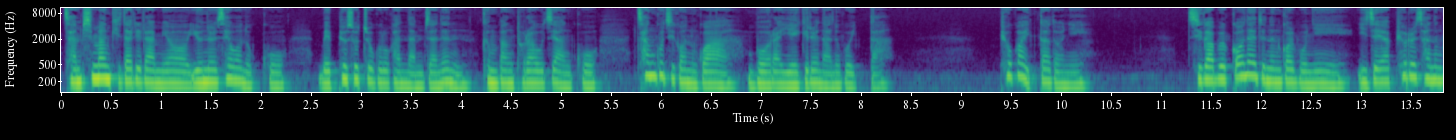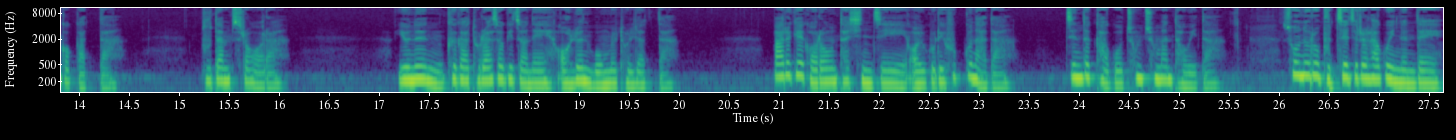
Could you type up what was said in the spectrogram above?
잠시만 기다리라며 윤을 세워놓고 매표소 쪽으로 간 남자는 금방 돌아오지 않고 창구 직원과 뭐라 얘기를 나누고 있다. 표가 있다더니 지갑을 꺼내드는 걸 보니 이제야 표를 사는 것 같다. 부담스러워라. 유는 그가 돌아서기 전에 얼른 몸을 돌렸다. 빠르게 걸어온 탓인지 얼굴이 후끈하다. 찐득하고 촘촘한 더위다. 손으로 부채질을 하고 있는데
